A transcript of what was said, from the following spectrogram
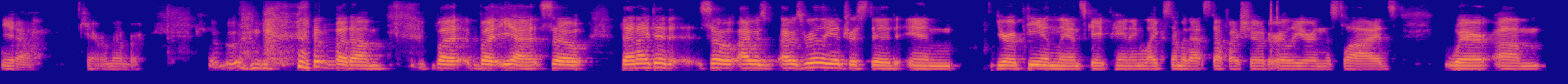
yeah can't remember but um but but yeah so then i did so i was i was really interested in european landscape painting like some of that stuff i showed earlier in the slides where um,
